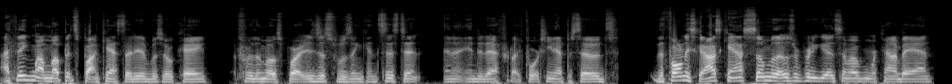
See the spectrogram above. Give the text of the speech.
I think my Muppets podcast I did was okay for the most part. It just was inconsistent and it ended after like 14 episodes. The Falling Skies cast, some of those were pretty good, some of them were kind of bad.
